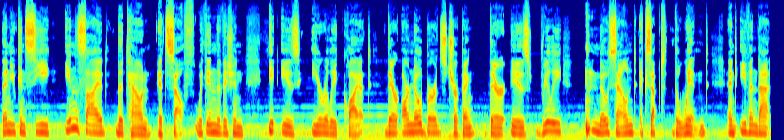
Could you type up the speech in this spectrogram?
Then you can see inside the town itself, within the vision, it is eerily quiet. There are no birds chirping. There is really no sound except the wind, and even that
